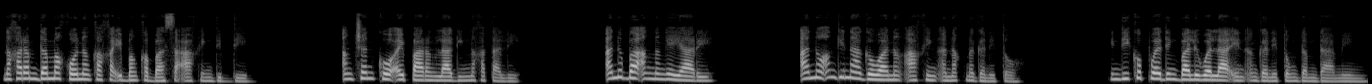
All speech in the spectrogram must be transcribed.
Nakaramdam ako ng kakaibang kaba sa aking dibdib. Ang tiyan ko ay parang laging nakatali. Ano ba ang nangyayari? Ano ang ginagawa ng aking anak na ganito? Hindi ko pwedeng baliwalain ang ganitong damdamin.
